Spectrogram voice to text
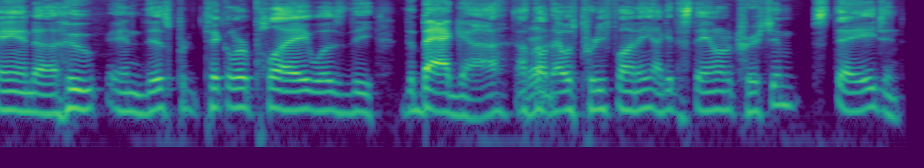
and uh, who in this particular play was the the bad guy. I Right. thought that was pretty funny. I get to stand on a Christian stage and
